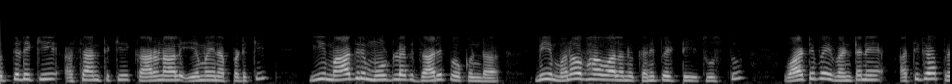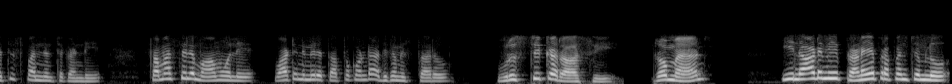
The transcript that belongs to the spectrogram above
ఒత్తిడికి అశాంతికి కారణాలు ఏమైనప్పటికీ ఈ మాదిరి మూడ్లోకి జారిపోకుండా మీ మనోభావాలను కనిపెట్టి చూస్తూ వాటిపై వెంటనే అతిగా ప్రతిస్పందించకండి. సమస్యలు మామూలే వాటిని మీరు తప్పకుండా అధిగమిస్తారు. వృశ్చిక రాశి. రొమాన్స్ ఈనాడు మీ ప్రణయ ప్రపంచంలో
